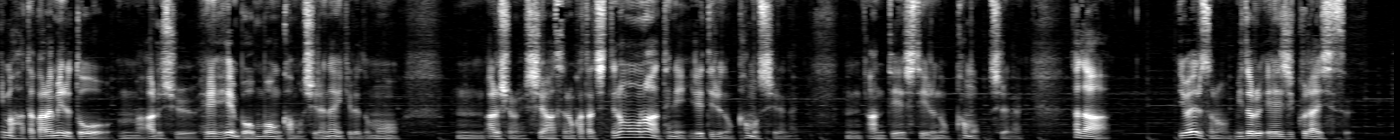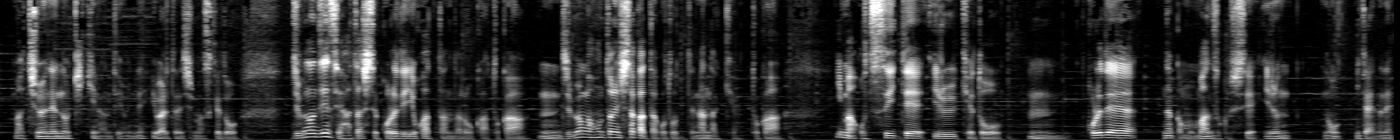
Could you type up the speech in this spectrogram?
今傍から見ると、うん、ある種平々ボンボンかもしれないけれども、うん、ある種の幸せの形っていうのものは手に入れているのかもしれない。うん、安定しているのかもしれないただいわゆるそのミドルエイジクライシスまあ中年の危機なんていうふうにね言われたりしますけど自分の人生果たしてこれで良かったんだろうかとか、うん、自分が本当にしたかったことって何だっけとか今落ち着いているけど、うん、これでなんかもう満足しているのみたいなね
